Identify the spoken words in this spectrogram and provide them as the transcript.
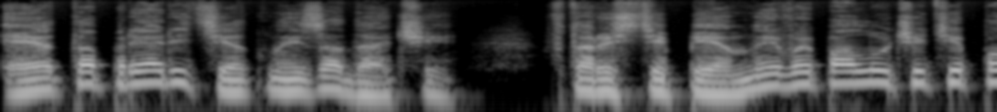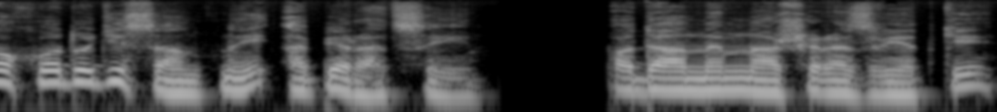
Это приоритетные задачи. Второстепенные вы получите по ходу десантной операции. По данным нашей разведки,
